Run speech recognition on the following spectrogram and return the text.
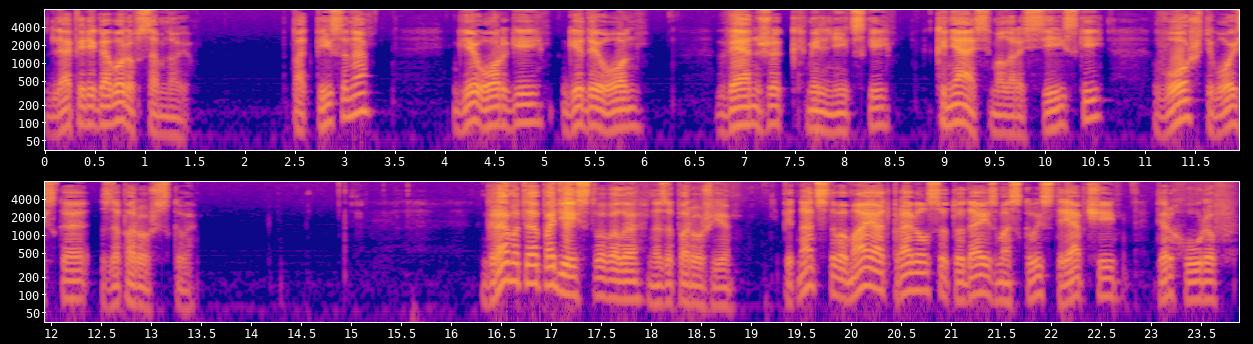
для переговоров со мною. Подписано Георгий, Гедеон, Венжек, Хмельницкий, князь Малороссийский, вождь войска Запорожского. Грамота подействовала на Запорожье. 15 мая отправился туда из Москвы стряпчий Перхуров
